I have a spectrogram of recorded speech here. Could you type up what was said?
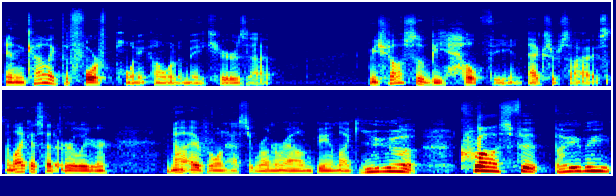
And kind of like the fourth point I want to make here is that we should also be healthy and exercise. And like I said earlier, not everyone has to run around being like, yeah, CrossFit, baby.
